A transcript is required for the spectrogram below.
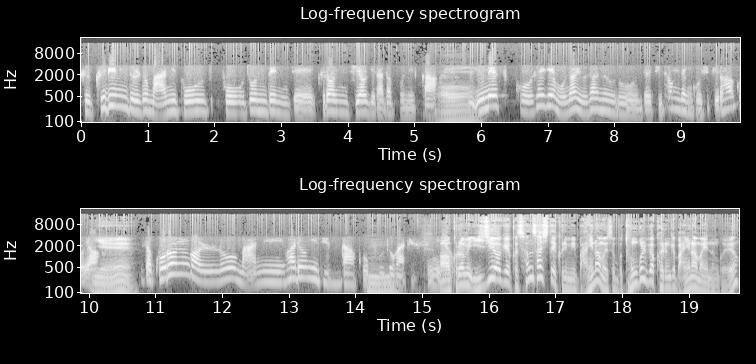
그 그림들도 많이 보, 보존된 이제 그런 지역이라다 보니까 어, 유네스코 세계 문화유산으로 이제 지정된 곳이기도 하고요. 예. 그래서 그런 걸로 많이 활용이 된다고 음. 보도가 됐습니다. 아, 그러면 이 지역에 그 선사시대 그림이 많이 남아 있어요? 뭐 동굴벽화 이런 게 많이 남아 있는 거예요?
